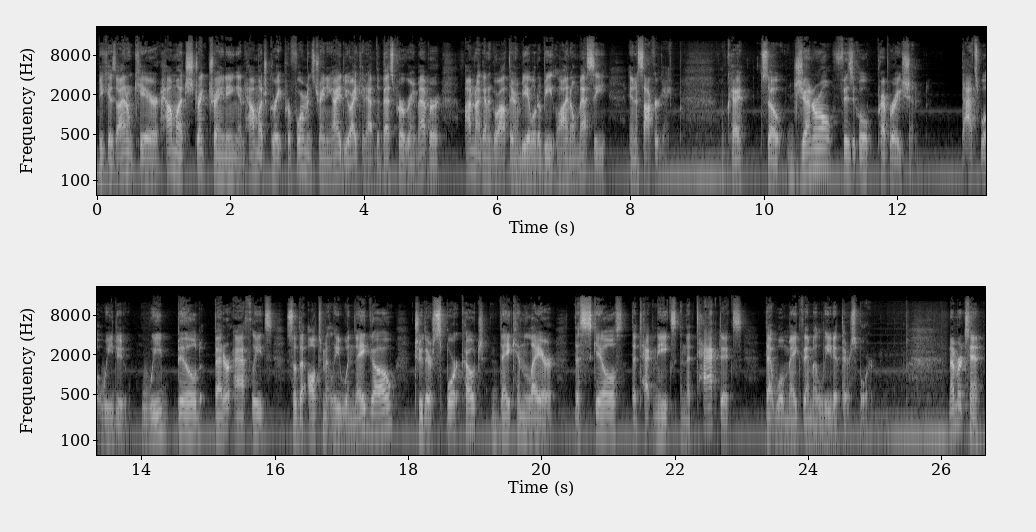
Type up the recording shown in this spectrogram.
Because I don't care how much strength training and how much great performance training I do, I could have the best program ever. I'm not going to go out there and be able to beat Lionel Messi in a soccer game. Okay? So, general physical preparation. That's what we do. We build better athletes so that ultimately, when they go to their sport coach, they can layer the skills, the techniques, and the tactics that will make them elite at their sport. Number 10.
